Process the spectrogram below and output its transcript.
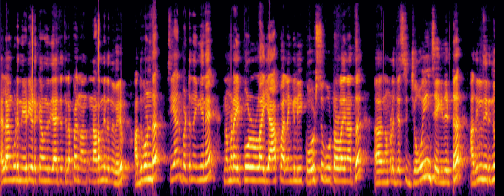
എല്ലാം കൂടി നേടിയെടുക്കാമെന്ന് വിചാരിച്ച ചിലപ്പോൾ നടന്നില്ലെന്ന് വരും. അതുകൊണ്ട് ചെയ്യാൻ പറ്റുന്ന ഇങ്ങനെ നമ്മുടെ ഇപ്പോഴുള്ള ഈ ആപ്പ് അല്ലെങ്കിൽ ഈ കോഴ്സ് കൂട്ടുള്ളതിനകത്ത് നമ്മൾ ജസ്റ്റ് ജോയിൻ ചെയ്തിട്ട് അതിൽ ഇരുന്ന്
